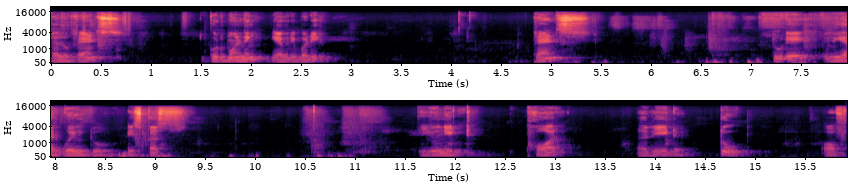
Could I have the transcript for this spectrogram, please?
hello friends. Good morning everybody. Friends today we are going to discuss unit 4 read 2 of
